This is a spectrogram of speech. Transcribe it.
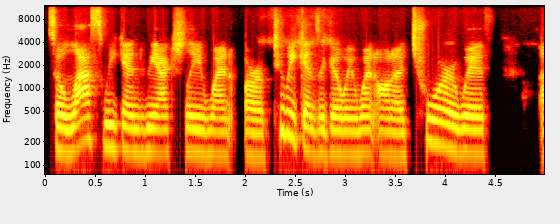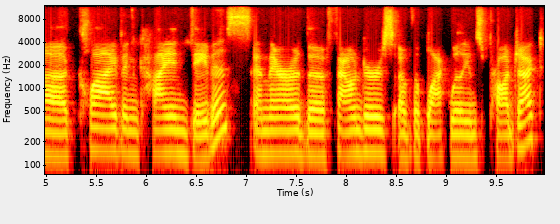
So last weekend, we actually went, or two weekends ago, we went on a tour with uh, Clive and Kayin Davis, and they're the founders of the Black Williams Project.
